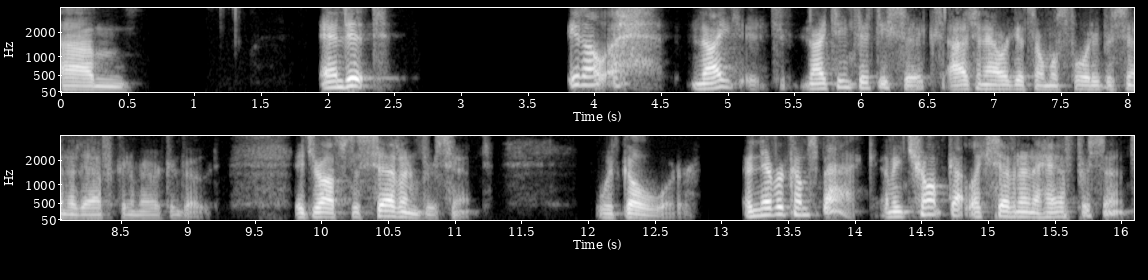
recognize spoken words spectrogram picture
Um, and it, you know, 1956, Eisenhower gets almost 40% of the African American vote. It drops to 7% with Goldwater and never comes back. I mean, Trump got like 7.5%.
